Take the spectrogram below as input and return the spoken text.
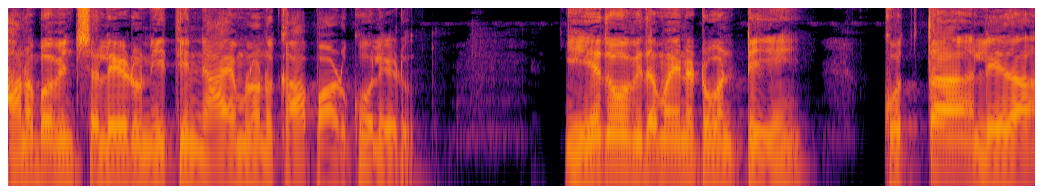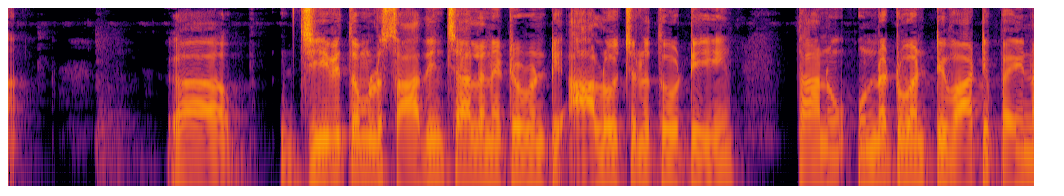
అనుభవించలేడు. నీతి న్యాయములను కాపాడుకోలేడు. ఏదో విధమైనటువంటి కొత్త లేదా జీవితంలో సాధించాలనేటువంటి ఆలోచనతోటి తాను ఉన్నటువంటి వాటిపైన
